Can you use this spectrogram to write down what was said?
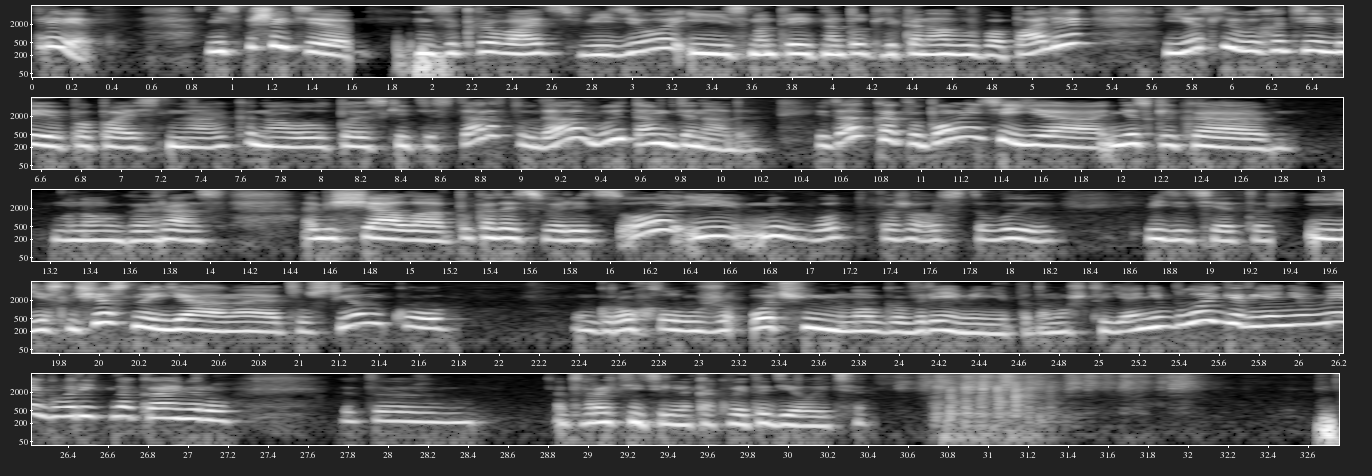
Привет! Не спешите закрывать видео и смотреть, на тот ли канал вы попали. Если вы хотели попасть на канал LPS Kitty Star, то да, вы там, где надо. Итак, как вы помните, я несколько много раз обещала показать свое лицо, и, ну вот, пожалуйста, вы видите это. И, если честно, я на эту съемку угрохала уже очень много времени, потому что я не блогер, я не умею говорить на камеру. Это Отвратительно, как вы это делаете.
